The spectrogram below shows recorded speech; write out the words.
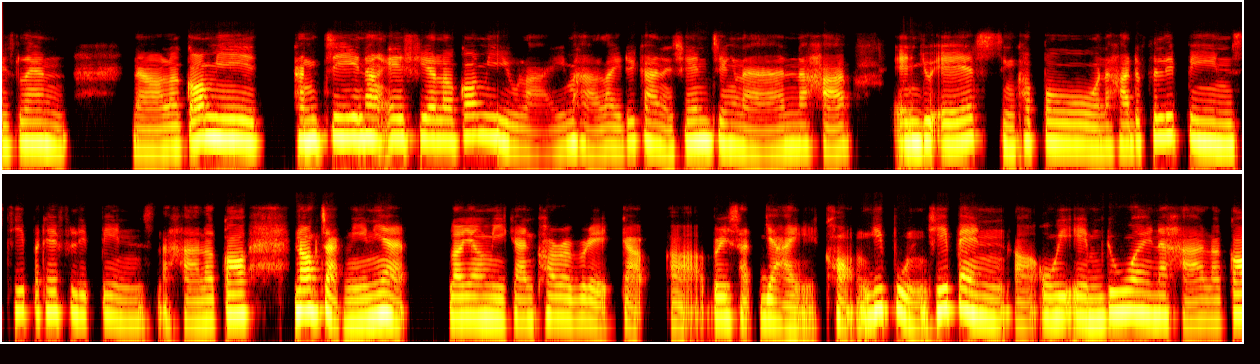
Iceland นะแล้วก็มีทั้งจีนทั้งเอเชียแล้วก็มีอยู่หลายมหาลัยด้วยกันอย่างเช่นเจียงหนานนะคะ NUS สิงคโปร์นะคะ The Philippines ที่ประเทศฟิลิปปินส์นะคะ แล้วก็นอกจากนี้เนี่ย เรายังมีการ collaborate กับบริษัทใหญ่ของญี่ปุ่นที่เป็น OEM ด้วยนะคะ แล้วก็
